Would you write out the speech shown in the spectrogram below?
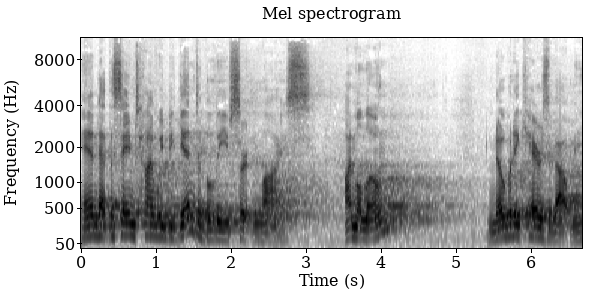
And at the same time, we begin to believe certain lies. I'm alone. Nobody cares about me.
